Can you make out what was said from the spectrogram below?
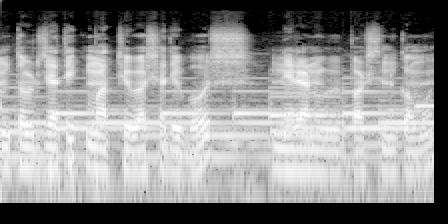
আন্তর্জাতিক মাতৃভাষা দিবস, নিরানব্বই পার্সেন্ট কমন।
